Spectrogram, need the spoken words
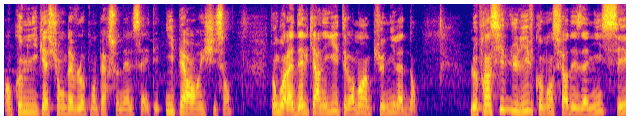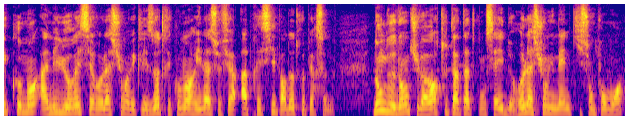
en communication, développement personnel, ça a été hyper enrichissant. Donc voilà, Dale Carnegie était vraiment un pionnier là-dedans. Le principe du livre, Comment se faire des amis, c'est comment améliorer ses relations avec les autres et comment arriver à se faire apprécier par d'autres personnes. Donc dedans, tu vas avoir tout un tas de conseils de relations humaines qui sont pour moi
